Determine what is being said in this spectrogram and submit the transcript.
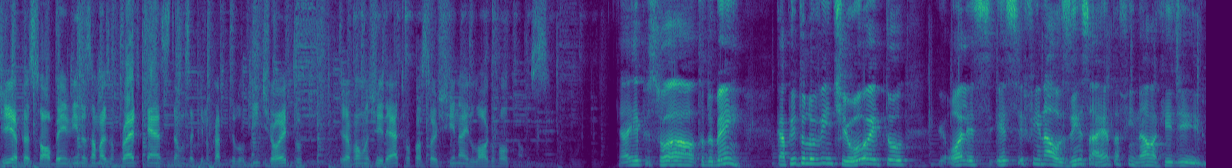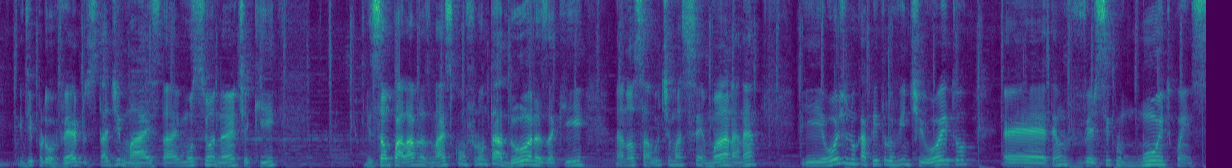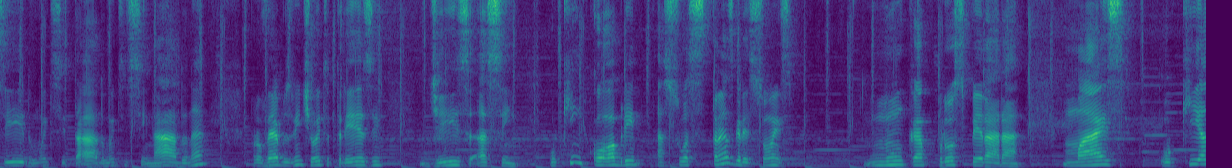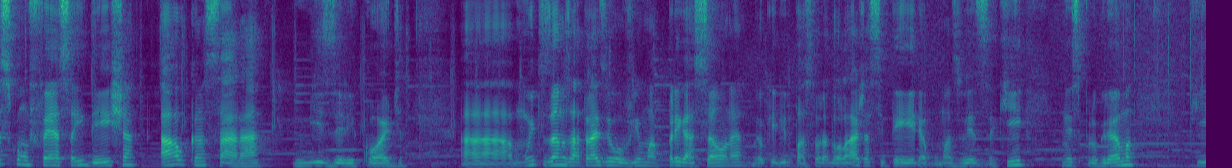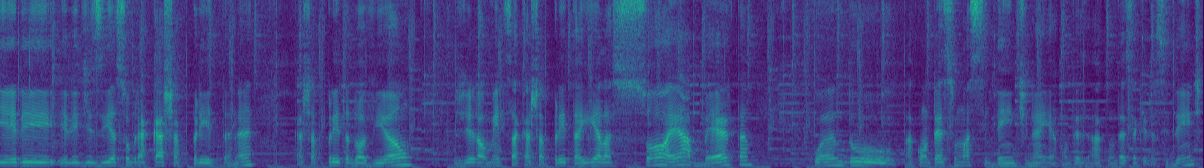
Dia, pessoal. Bem-vindos a mais um Broadcast. Estamos aqui no capítulo 28. Já vamos direto para o Pastor China e logo voltamos. E aí, pessoal, tudo bem? Capítulo 28. Olha, esse finalzinho, essa reta final aqui de, de Provérbios está demais, está emocionante aqui. E são palavras mais confrontadoras aqui na nossa última semana, né? E hoje no capítulo 28 é, tem um versículo muito conhecido, muito citado, muito ensinado, né? Provérbios 28, 13 diz assim: O que encobre as suas transgressões nunca prosperará, mas o que as confessa e deixa alcançará misericórdia. Há muitos anos atrás eu ouvi uma pregação, né? Meu querido pastor Adolar, já citei ele algumas vezes aqui nesse programa, que ele, ele dizia sobre a caixa preta, né? Caixa preta do avião. Geralmente essa caixa preta aí ela só é aberta quando acontece um acidente, né? E acontece, acontece aquele acidente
